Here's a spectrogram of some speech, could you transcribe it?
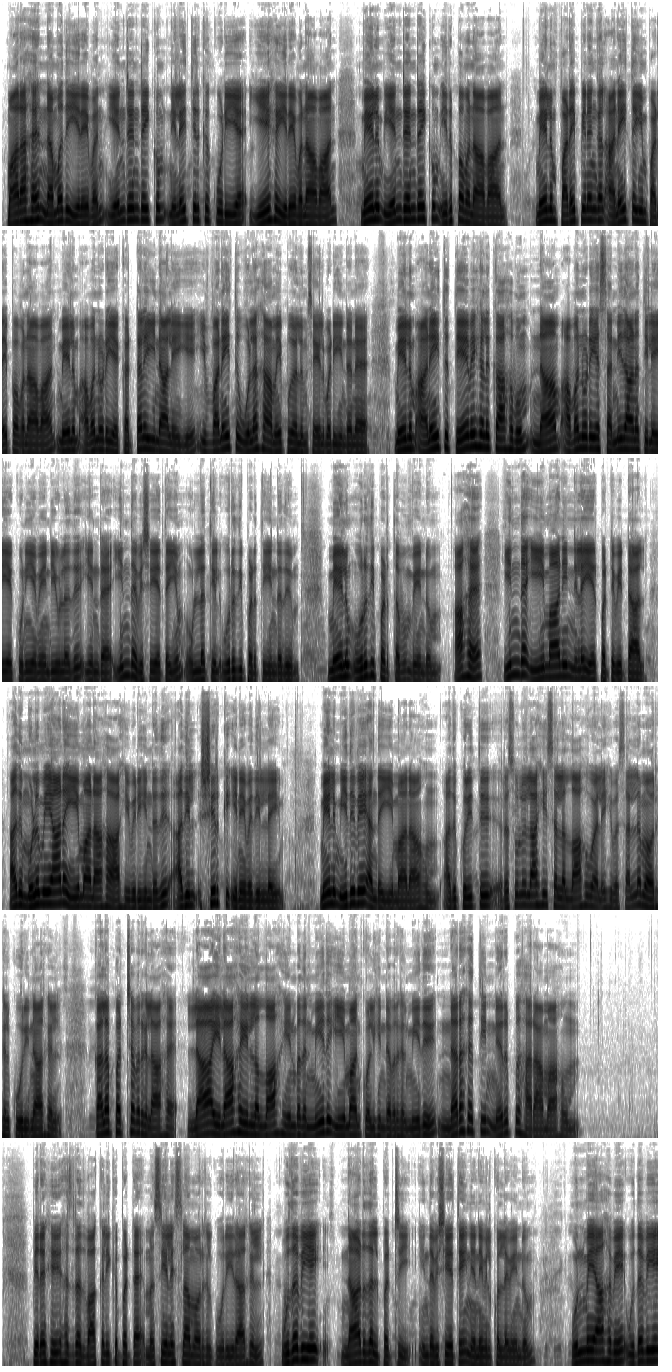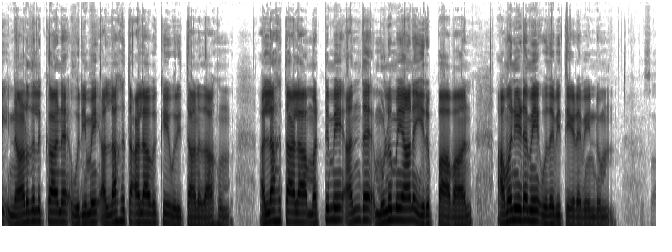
மாறாக நமது இறைவன் என்றென்றைக்கும் நிலைத்திருக்கக்கூடிய ஏக இறைவனாவான் மேலும் என்றென்றைக்கும் இருப்பவனாவான். மேலும் படைப்பினங்கள் அனைத்தையும் படைப்பவனாவான். மேலும் அவனுடைய கட்டளையினாலேயே இவ்வனைத்து உலக அமைப்புகளும் செயல்படுகின்றன. மேலும் அனைத்து தேவைகளுக்காகவும் நாம் அவனுடைய சன்னிதானத்திலேயே குனிய வேண்டியுள்ளது என்ற இந்த விஷயத்தையும் உள்ளத்தில் உறுதிப்படுத்துகின்றது. மேலும் உறுதிப்படுத்தவும் வேண்டும். ஆக இந்த ஈமானின் நிலை ஏற்பட்டுவிட்டால் அது முழுமையான ஈமானாக ஆகிவிடுகின்றது. அதில் ஷிர்க் இணைவதில்லை. மேலும் இதுவே அந்த ஈமானாகும். அது குறித்து ரசூலுல்லாஹி ஸல்லல்லாஹு அலஹி வசல்லம் அவர்கள் கூறினார்கள். கலப்பற்றவர்களாக லா இலாஹ இல்லல்லாஹ் என்பதன் மீது ஈமான் கொள்கின்றவர்கள் மீது நரகத்தின் நெருப்பு ஹராமாகும். பிறகு ஹஸ்ரத் வாக்களிக்கப்பட்ட மசி அலி இஸ்லாம் அவர்கள் கூறுகிறார்கள் உதவியை நாடுதல் பற்றி இந்த விஷயத்தை நினைவில் கொள்ள வேண்டும். உண்மையாகவே உதவியை நாடுதலுக்கான உரிமை அல்லாஹு தாலாவுக்கே உரித்தானதாகும். அல்லாஹ் தாலா மட்டுமே அந்த முழுமையான இருப்பாவான். அவனிடமே உதவி தேட வேண்டும்.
